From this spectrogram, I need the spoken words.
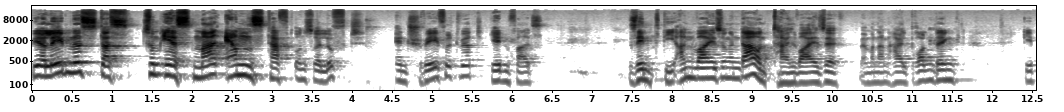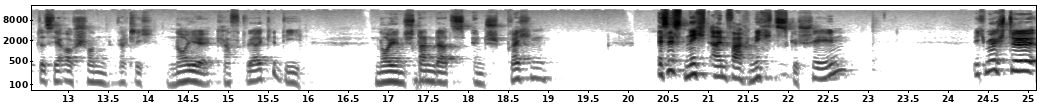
Wir erleben es, dass zum ersten Mal ernsthaft unsere Luft entschwefelt wird, jedenfalls sind die Anweisungen da und teilweise, wenn man an Heilbronn denkt, gibt es ja auch schon wirklich neue Kraftwerke, die neuen Standards entsprechen. Es ist nicht einfach nichts geschehen. Ich möchte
